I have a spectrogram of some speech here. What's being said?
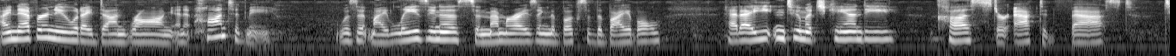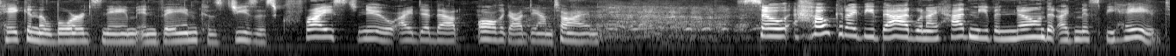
I never knew what I'd done wrong, and it haunted me. Was it my laziness in memorizing the books of the Bible? Had I eaten too much candy? cussed or acted fast, taken the Lord's name in vain, because Jesus Christ knew I did that all the goddamn time. So, how could I be bad when I hadn't even known that I'd misbehaved?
